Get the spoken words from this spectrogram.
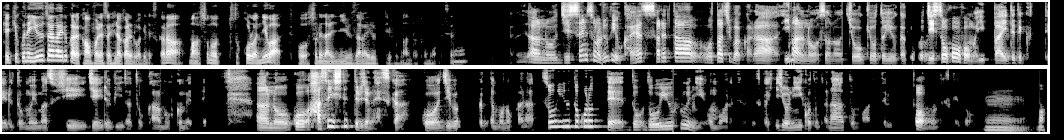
結局ね、ユーザーがいるからカンファレンスが開かれるわけですから、まあ、そのところには、こう、それなりにユーザーがいるっていうことなんだと思うんですよね。あの実際にその Ruby を開発されたお立場から今のその状況というか実装方法もいっぱい出てくっていると思いますし JRuby だとかも含めてあのこう派生してってるじゃないですかこう自分作ったものからそういうところってどどういうふうに思われてるんですか？非常にいいことだなと思われてるとは思うんですけど。うんまあ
